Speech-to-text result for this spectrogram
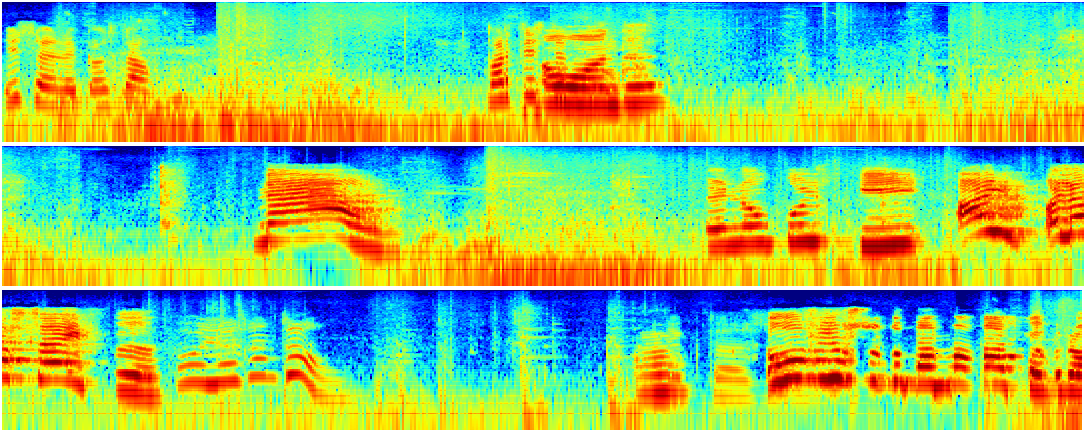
Isso é onde é que eles estão? Parte esta Aonde? Não! Eu não consegui. Ai, olha a safe! Olha, estão. Onde é que estás? Eu ouvi o som de uma moto, bro.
